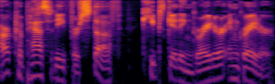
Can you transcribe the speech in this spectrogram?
Our capacity for stuff keeps getting greater and greater.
